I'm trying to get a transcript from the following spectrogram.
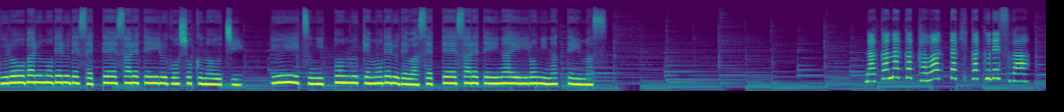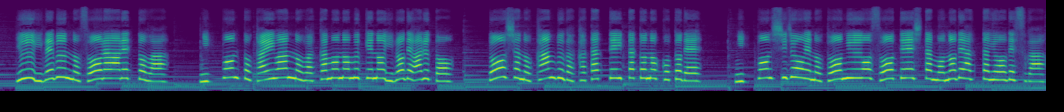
グローバルモデルで設定されている5色のうち、唯一日本向けモデルでは設定されていない色になっています。なかなか変わった企画ですが、U11 のソーラーレッドは、日本と台湾の若者向けの色であると、同社の幹部が語っていたとのことで、日本市場への投入を想定したものであったようですが、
